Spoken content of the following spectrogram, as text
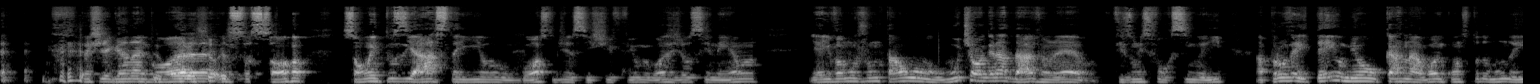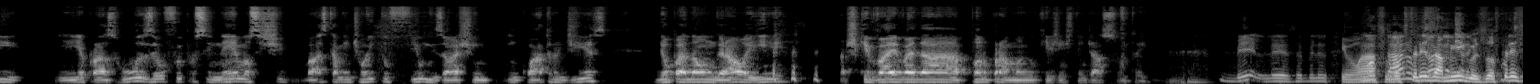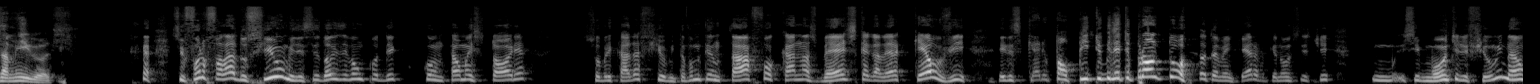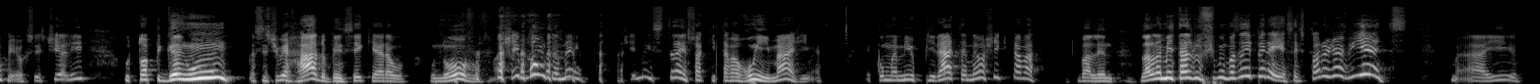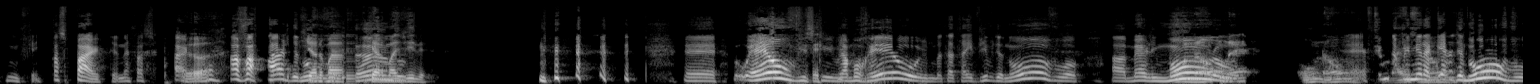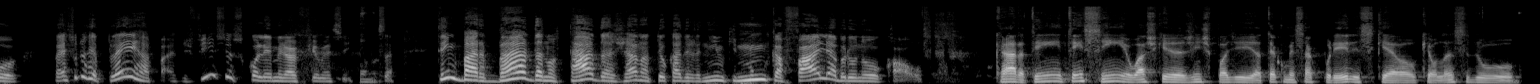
Tô chegando agora, eu sou- eu sou só, só um entusiasta e eu gosto de assistir filme, eu gosto de ir ao cinema. E aí vamos juntar o útil ao agradável, né? Fiz um esforcinho aí, aproveitei o meu carnaval enquanto todo mundo aí ia para as ruas, eu fui para o cinema, assisti basicamente oito filmes, eu acho, em, em quatro dias. Deu para dar um grau aí. Acho que vai, vai dar pano para manga o que a gente tem de assunto aí. Beleza, beleza. Que massa. Notaram Os três já, galera, amigos, que os três amigos. Se for falar dos filmes, esses dois vão poder contar uma história sobre cada filme. Então vamos tentar focar nas bets que a galera quer ouvir. Eles querem o palpite e o bilhete pronto. Eu também quero, porque não assisti esse monte de filme, não. Eu assisti ali o Top Gun 1, assisti errado, pensei que era o, o novo. Achei bom também. Achei meio estranho, só que estava ruim a imagem, mas como é meio pirata mesmo, eu achei que estava valendo. Lá na metade do filme, mas aí, peraí, essa história eu já vi antes. Aí, enfim, faz parte, né? Faz parte. Ah, Avatar de Que, novo. arma... voltando. que armadilha. É, o Elvis, que já morreu, tá, tá aí vivo de novo. A Marilyn Monroe. não, né? Ou não. é, filme da Primeira não, Guerra de novo. Parece tudo replay, rapaz. Difícil escolher melhor filme assim. Tem barbada anotada já no teu caderninho que nunca falha, Bruno Call? Cara, tem, tem sim. Eu acho que a gente pode até começar por eles, que é o, que é o lance do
